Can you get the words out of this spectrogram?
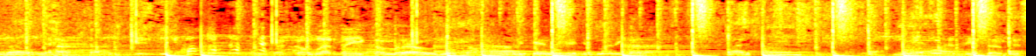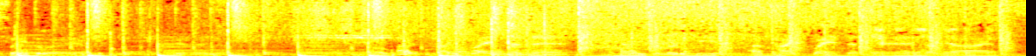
कैमरा हो गया कमर नहीं कमरा हो गया। देखें देखें कितना दिखा रहा है। अड़तीस। अड़तीस सही तो है लड़की हाँ।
